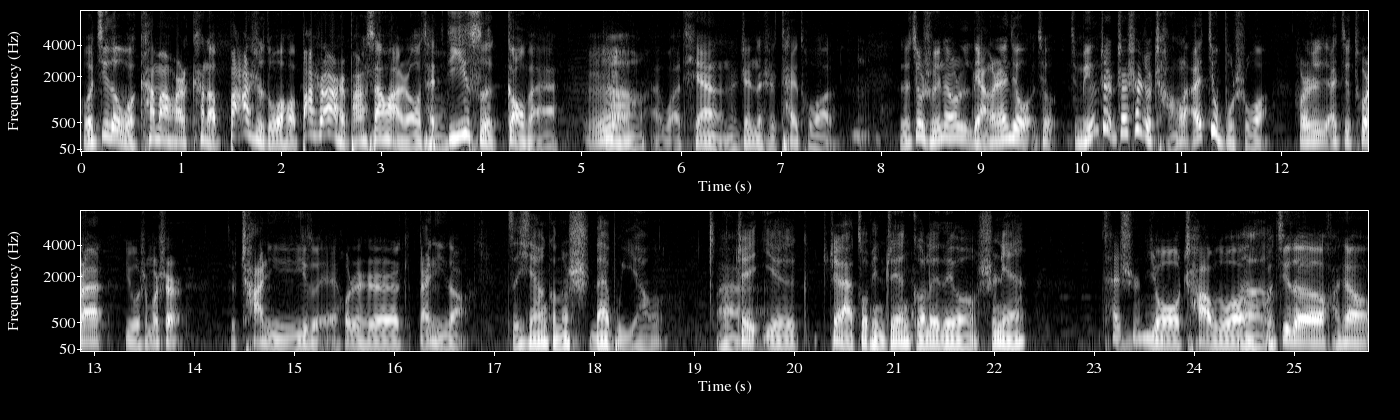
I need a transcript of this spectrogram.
我记得我看漫画看到八十多话，八十二还是八十三话的时候，才第一次告白。嗯，啊，哎，我天啊，那真的是太拖了。呃就属于那种两个人就就就明这这事儿就成了，哎就不说，或者是哎就突然有个什么事儿，就插你一嘴，或者是摆你一道。仔细想想，可能时代不一样了。哎，这也这俩作品之间隔了得有十年。才十年，有差不多，啊我记得好像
